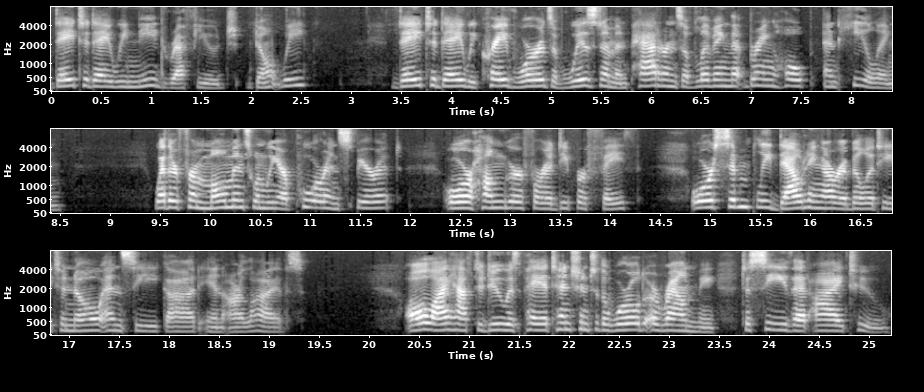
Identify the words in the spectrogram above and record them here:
Day to day, we need refuge, don't we? Day to day, we crave words of wisdom and patterns of living that bring hope and healing. Whether from moments when we are poor in spirit, or hunger for a deeper faith, or simply doubting our ability to know and see God in our lives. All I have to do is pay attention to the world around me to see that I too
